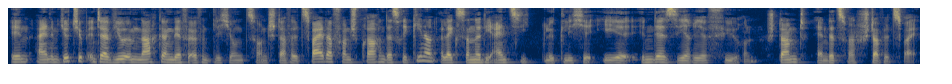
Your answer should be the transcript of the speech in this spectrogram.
in einem YouTube-Interview im Nachgang der Veröffentlichung von Staffel 2 davon sprachen, dass Regina und Alexander die einzig glückliche Ehe in der Serie führen. Stand Ende Staffel 2.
